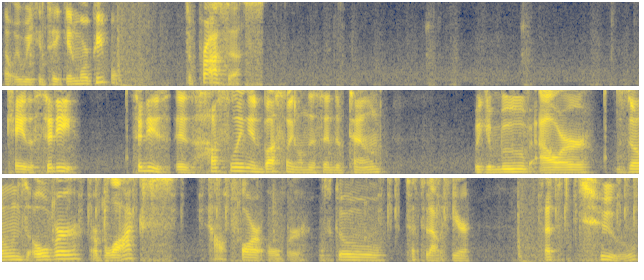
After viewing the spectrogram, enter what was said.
That way we can take in more people. It's a process. Okay, the city cities is hustling and bustling on this end of town. We can move our zones over, our blocks. How far over? Let's go test it out here. That's two.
